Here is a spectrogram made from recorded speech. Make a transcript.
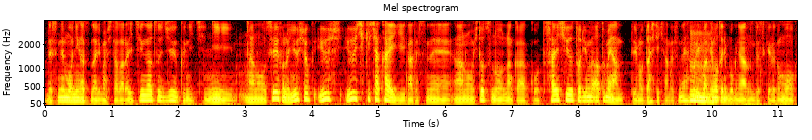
ですね、もう2月になりましたから、1月19日にあの政府の有識有識有識者会議がですね、あの一つのなんかこう最終取りまとめ案っていうのを出してきたんですね、これ今手元に僕にあるんですけれども、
